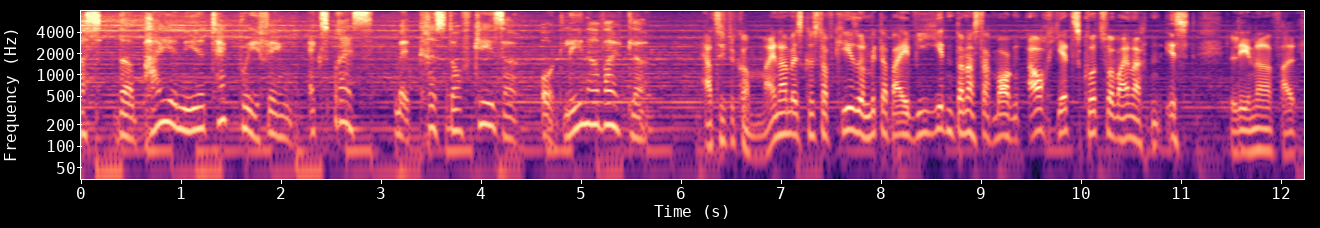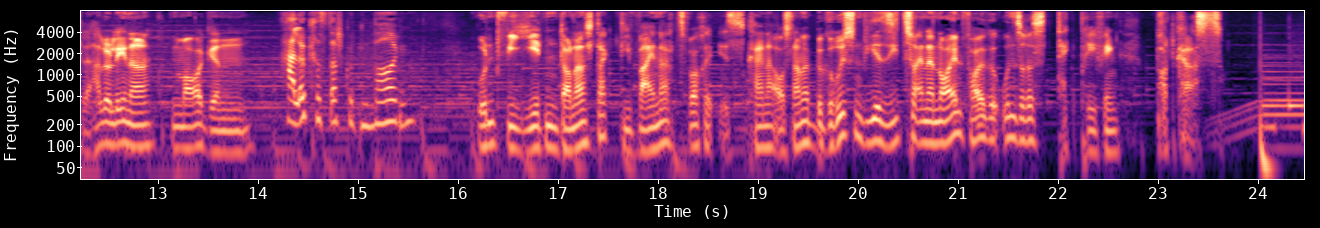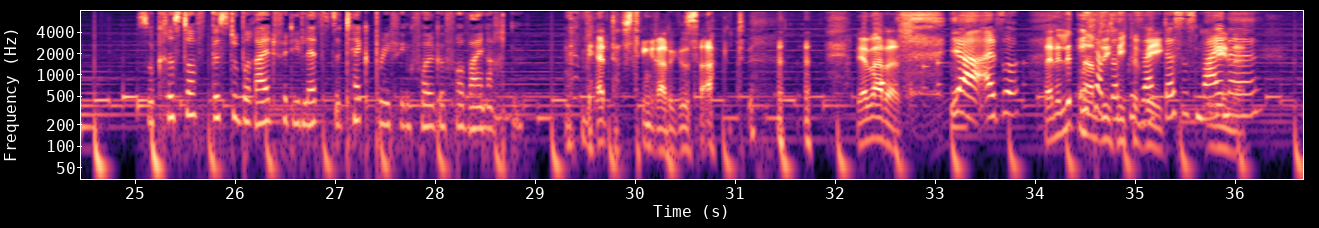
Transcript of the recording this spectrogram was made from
Das The Pioneer Tech Briefing Express mit Christoph Käse und Lena Waldle. Herzlich willkommen. Mein Name ist Christoph Käse und mit dabei, wie jeden Donnerstagmorgen, auch jetzt kurz vor Weihnachten, ist Lena Waldle. Hallo Lena, guten Morgen. Hallo Christoph, guten Morgen. Und wie jeden Donnerstag, die Weihnachtswoche ist keine Ausnahme, begrüßen wir Sie zu einer neuen Folge unseres Tech Briefing Podcasts. So, Christoph, bist du bereit für die letzte Tech Briefing Folge vor Weihnachten? Wer hat das denn gerade gesagt? Wer war das? Ja, also. Deine Lippen ich haben hab sich das nicht gesagt, bewegt. Das ist meine. Lene.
